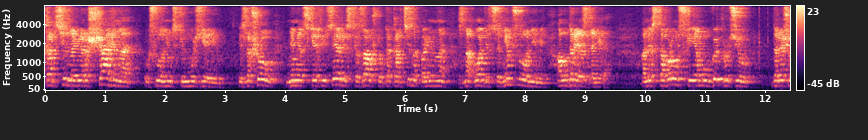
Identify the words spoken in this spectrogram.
картина Верощагина у Слонимском музее. И зашел немецкий офицер и сказал, что эта картина повинна находиться не в Слониме, а в Дрездене. Але Ставровский ему выкрутил, до речі,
